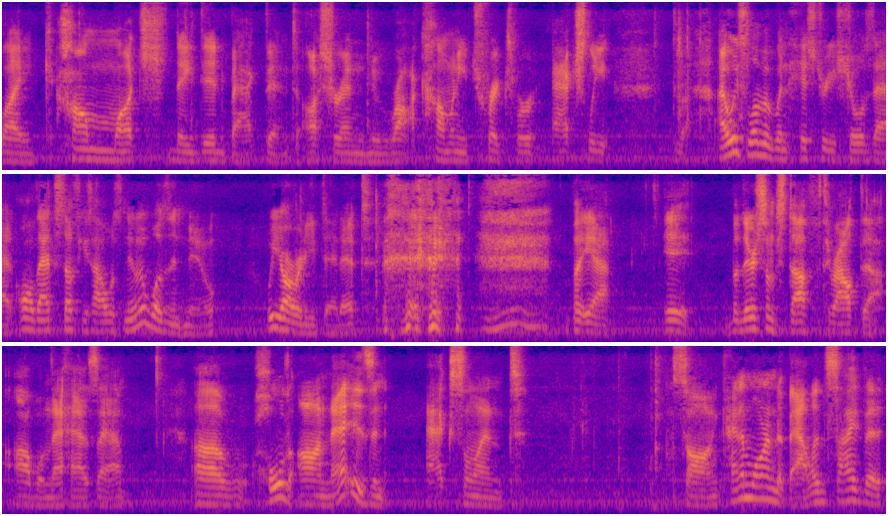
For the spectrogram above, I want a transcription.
like how much they did back then to usher in new rock, how many tricks were actually I always love it when history shows that all that stuff you thought was new, it wasn't new. We already did it. but yeah, it but there's some stuff throughout the album that has that. Uh, Hold On, that is an excellent song. Kind of more on the ballad side, but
